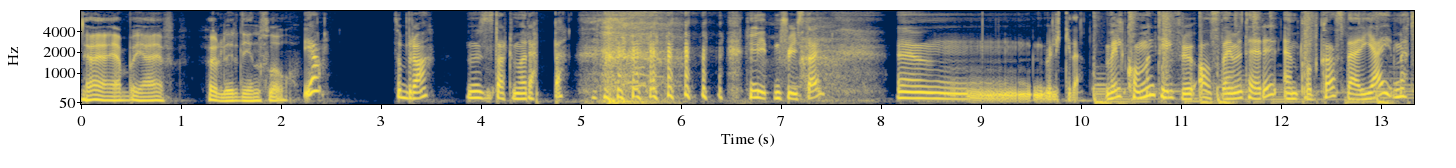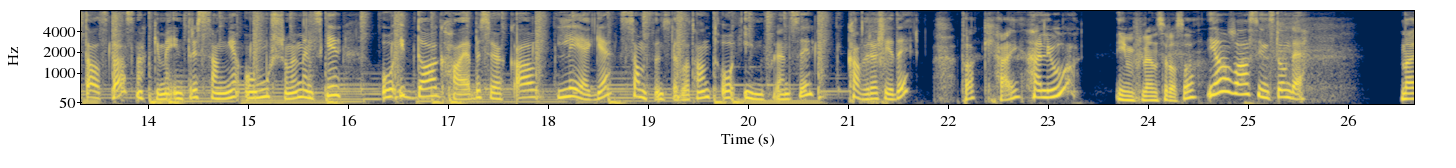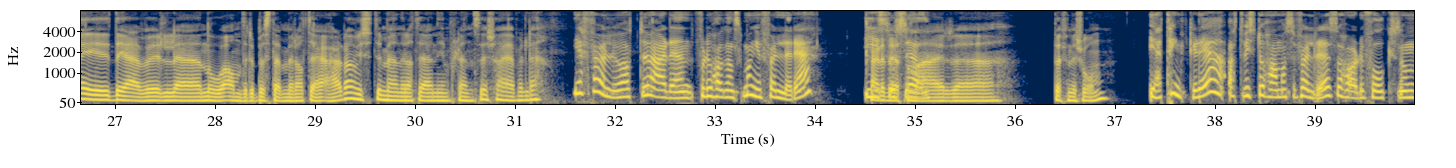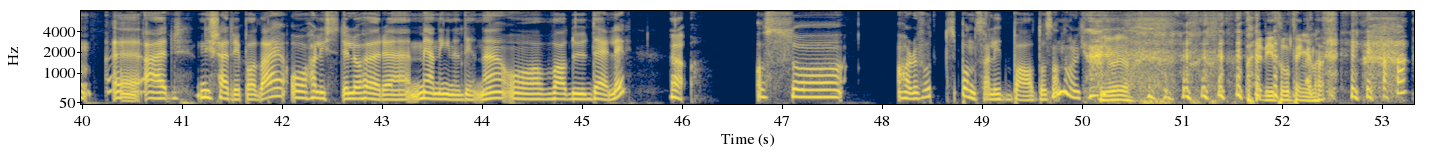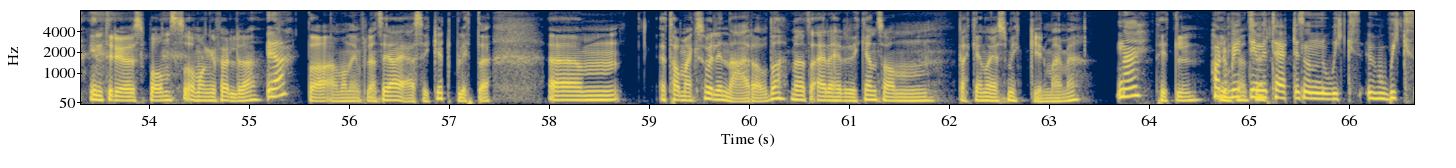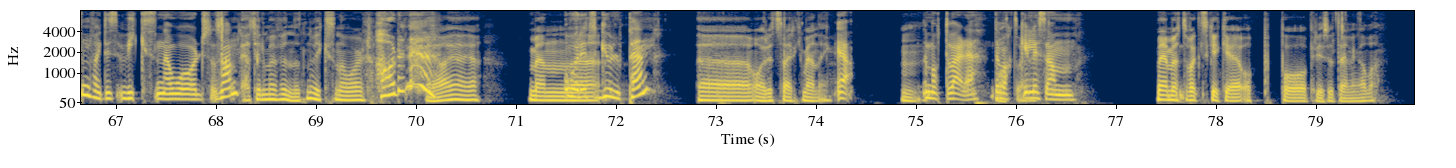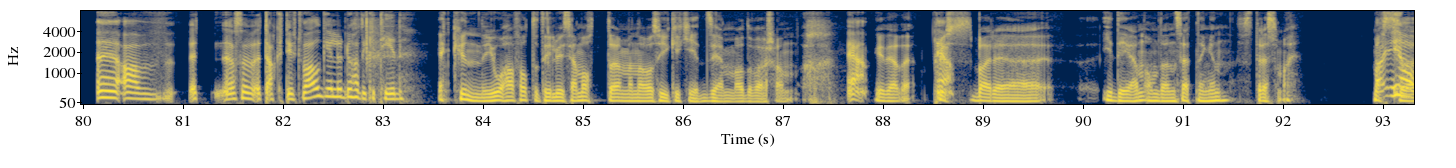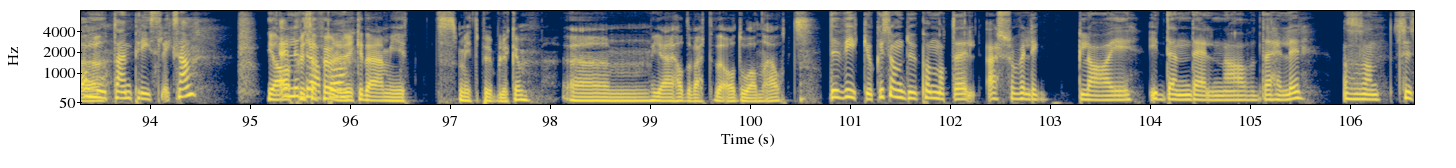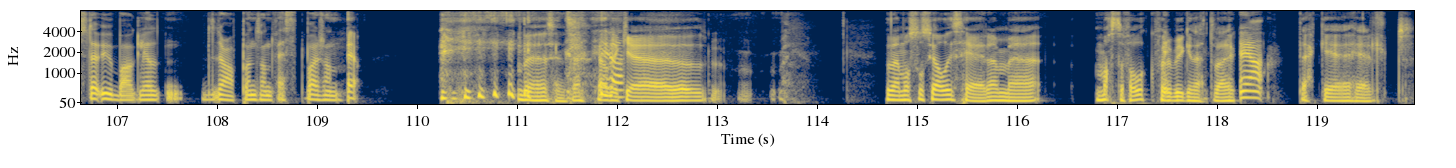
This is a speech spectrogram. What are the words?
Ja, jeg, jeg, jeg følger din flow. Ja. Så bra. Du starter med å rappe. Liten freestyle. Um, vil ikke det. Velkommen til Fru Alstad inviterer, en podkast der jeg, Mette Alstad, snakker med interessante og morsomme mennesker. Og i dag har jeg besøk av lege, samfunnsdebattant og influenser Kaveh Rashidi. Takk. Hei. Hallo! Influenser også? Ja, hva syns du om det? Nei, det er vel eh, noe andre bestemmer at jeg er, da. Hvis de mener at jeg er en influenser, så er jeg vel det. Jeg føler jo at du er det, for du har ganske mange følgere. i er det det som er uh, definisjonen? Jeg tenker det, at hvis du har masse følgere, så har du folk som uh, er nysgjerrig på deg og har lyst til å høre meningene dine og hva du deler. Ja. Og så har du fått sponsa litt bad og sånn, har du ikke det? Jo, jo. Det er de to tingene. Interiørspons og mange følgere. Ja. Da er man influenser. Ja, jeg er sikkert blitt det. Um, jeg tar meg ikke så veldig nær av det, men det er heller ikke en sånn Det er ikke noe jeg smykker meg med. Nei. Tittelen Har du blitt influencer. invitert til sånn Wix, Wixen, faktisk? Vixen Awards og sånn? Jeg har til og med vunnet en Vixen Award. Har du det? Ja, ja, ja. Men Årets eh, gullpenn? Uh, Årets sterke mening. Ja. Mm. Det måtte være det. Det var ikke liksom Men jeg møtte faktisk ikke opp på prisutdelinga, da. eh, av et, altså et aktivt valg, eller du hadde ikke tid? Jeg kunne jo ha fått det til hvis jeg måtte, men det var syke kids hjemme, og det var sånn øh, Ja. Gidder jeg det? Pluss bare ideen om den setningen stresser meg. Masse Ja, å motta en pris, liksom? Ja, eller pluss jeg føler på- ikke det er mitt, mitt publikum. Um, jeg hadde vært the odd one out. Det virker jo ikke som du på en måte er så veldig glad i, i den delen av det heller. Altså sånn, syns det er ubehagelig å dra på en sånn fest, bare sånn Ja. Det syns jeg. Jeg hadde ikke Det der med å sosialisere med masse folk for å bygge nettverk, ja. det er ikke helt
